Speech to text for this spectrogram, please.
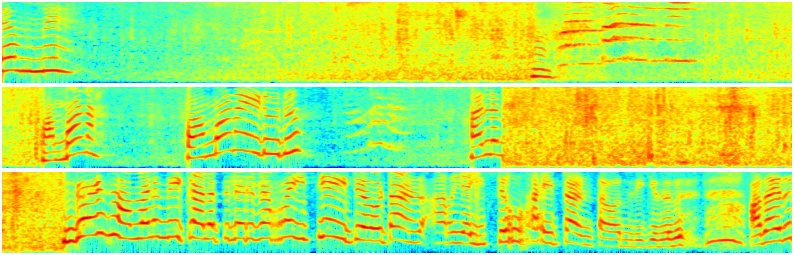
എന്റെ അമ്മേ പമ്പാണ? പമ്പാണ ഇടൂ ഇത്. അല്ല. ഗൈസ് നമ്മൾ ഈ കാലത്തിൽ ഒരു വെറൈറ്റി ഐറ്റമായിട്ടാണ് അറിയാം. ഐറ്റമായിട്ടാണ് കേട്ടോ വന്നിരിക്കുന്നത്. അതായത്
